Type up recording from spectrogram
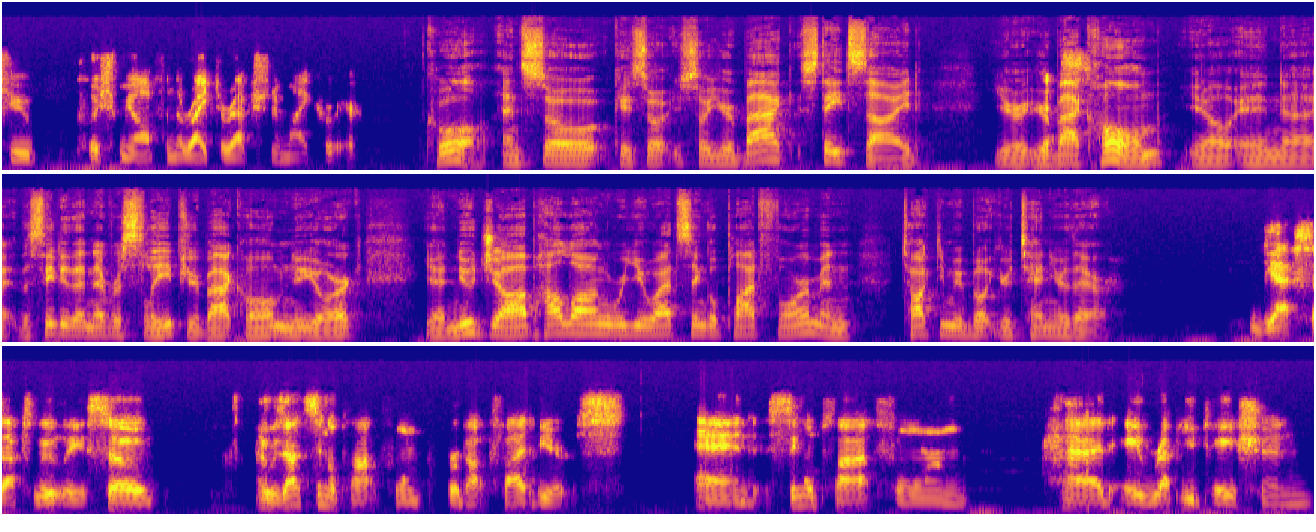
to push me off in the right direction in my career. Cool. And so, okay, so so you're back stateside. You're you're yes. back home. You know, in uh, the city that never sleeps. You're back home, New York yeah, new job. How long were you at Single Platform? And talk to me about your tenure there. Yes, absolutely. So I was at Single Platform for about five years, and Single Platform had a reputation,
